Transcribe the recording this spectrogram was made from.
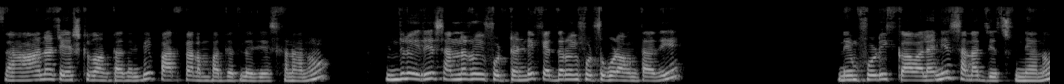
చాలా టేస్ట్గా ఉంటుందండి. పాతకాలం పద్ధతిలో చేసుకున్నాను ఇందులో ఇది సన్న రొయ్యి పొట్టు అండి పెద్ద రొయ్యి పొట్టు కూడా ఉంటుంది. నేను పొడికి కావాలని సన్నది తెచ్చుకున్నాను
